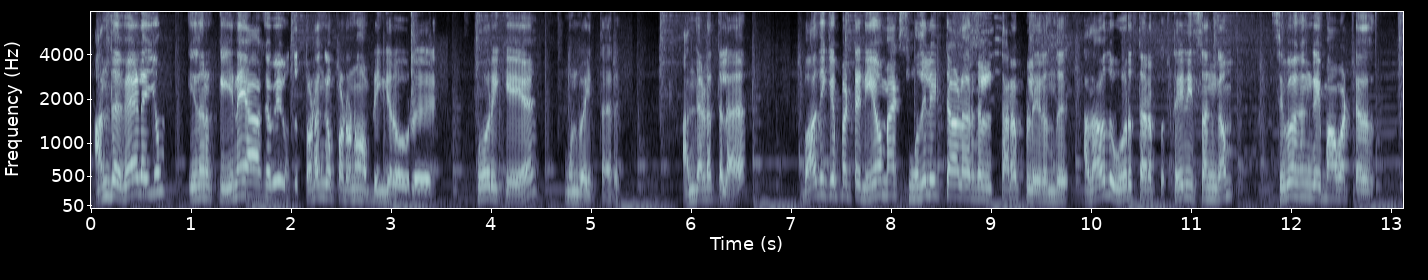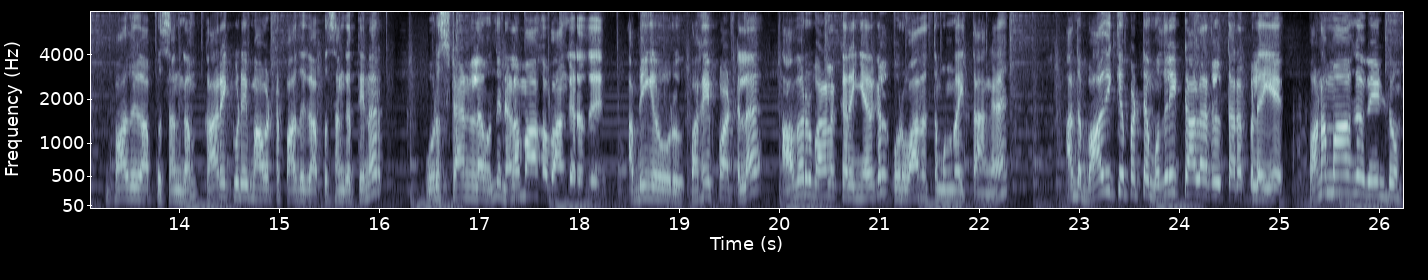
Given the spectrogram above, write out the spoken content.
அந்த வேலையும் இதற்கு இணையாகவே வந்து தொடங்கப்படணும் அப்படிங்கிற ஒரு கோரிக்கையை முன்வைத்தார். அந்த இடத்துல பாதிக்கப்பட்ட நியோமேக்ஸ் முதலீட்டாளர்கள் தரப்பில் இருந்து அதாவது ஒரு தரப்பு தேனி சங்கம் சிவகங்கை மாவட்ட பாதுகாப்பு சங்கம் காரைக்குடி மாவட்ட பாதுகாப்பு சங்கத்தினர் ஒரு ஸ்டாண்ட்ல வந்து நிலமாக வாங்கிறது அப்படிங்கிற ஒரு வகைப்பாட்டில் அவர் வழக்கறிஞர்கள் ஒரு வாதத்தை முன்வைத்தாங்க. அந்த பாதிக்கப்பட்ட முதலீட்டாளர்கள் தரப்பிலேயே பணமாக வேண்டும்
